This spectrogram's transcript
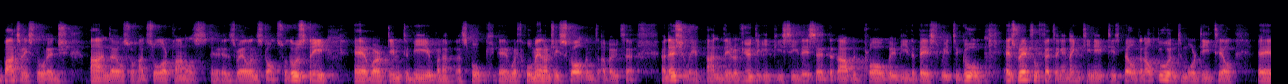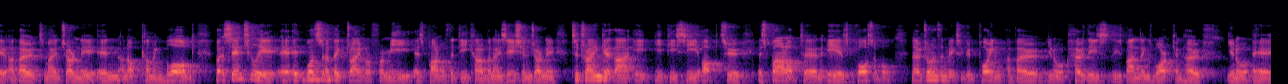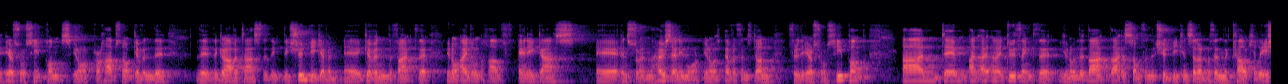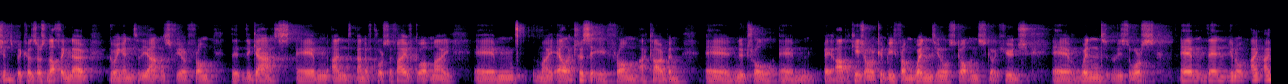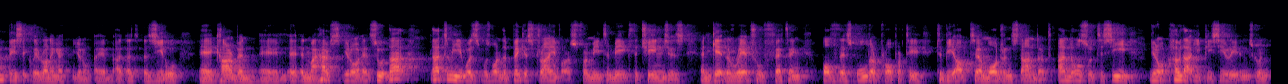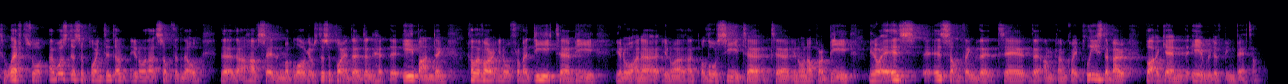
battery storage, and I also had solar panels uh, as well installed. So those three uh, were deemed to be when I, I spoke uh, with Home Energy Scotland about it initially, and they reviewed the EPC. They said that that would probably be the best way to go. It's retrofitting a 1980s build, and I'll go into more detail uh, about my journey in an upcoming blog. But essentially, it was a big driver for me as part of the decarbonisation journey to try and get that EPC up to as far up to an A as possible. Now, Jonathan makes a good point about you know how these these bandings work and how you know uh, air source heat pumps you know are perhaps not given the the, the gravitas that they, they should be given, uh, given the fact that, you know, I don't have any gas uh, instrument in the house anymore. You know, everything's done through the air source heat pump. And um, and I and I do think that you know that, that that is something that should be considered within the calculations because there's nothing now going into the atmosphere from the the gas. Um, and and of course, if I've got my um, my electricity from a carbon uh, neutral um, application, or it could be from wind. You know, Scotland's got a huge uh, wind resource um, then you know I, am basically running a you know um, a, a, zero uh, carbon uh, in my house. You know, and so that that to me was was one of the biggest drivers for me to make the changes and get the retrofitting of this older property to be up to a modern standard and also to see you know how that EPC rating is going to lift. So I was disappointed. Uh, you know that's something that that I have said in my blog. I was disappointed that it didn't hit the A banding. However, you know from a D to a B, you know, and a you know a, a low C to to you know an upper B, you know it is it is something that uh, that I'm I'm quite pleased about. But again, the A would have been better.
